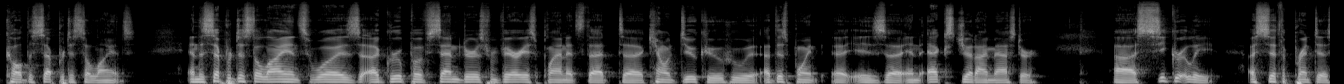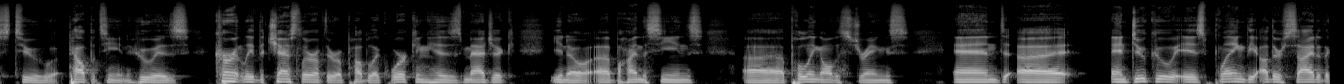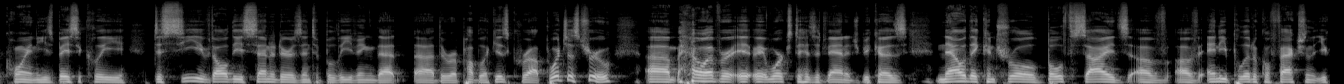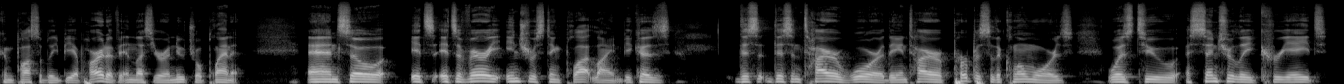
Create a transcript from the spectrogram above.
called the separatist alliance. And the separatist alliance was a group of senators from various planets that uh, count dooku who at this point uh, is uh, an ex jedi master uh, secretly a Sith apprentice to Palpatine, who is currently the Chancellor of the Republic, working his magic, you know, uh, behind the scenes, uh, pulling all the strings, and uh, and Dooku is playing the other side of the coin. He's basically deceived all these senators into believing that uh, the Republic is corrupt, which is true. Um, however, it, it, works to his advantage because now they control both sides of, of any political faction that you can possibly be a part of, unless you're a neutral planet. And so it's it's a very interesting plot line because this this entire war, the entire purpose of the Clone Wars was to essentially create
